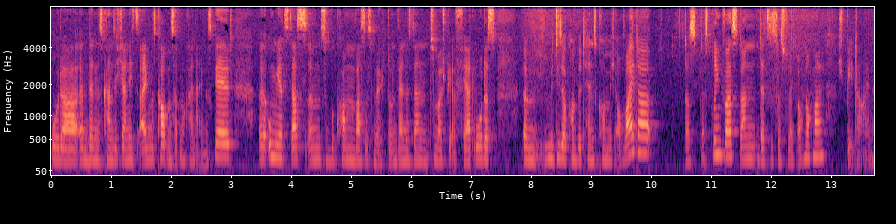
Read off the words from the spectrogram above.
Oder ähm, denn es kann sich ja nichts eigenes kaufen, es hat noch kein eigenes Geld, äh, um jetzt das ähm, zu bekommen, was es möchte. Und wenn es dann zum Beispiel erfährt, oh, das, ähm, mit dieser Kompetenz komme ich auch weiter, das, das bringt was, dann setzt es das vielleicht auch nochmal später ein.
